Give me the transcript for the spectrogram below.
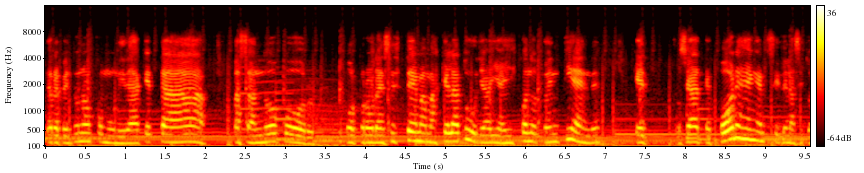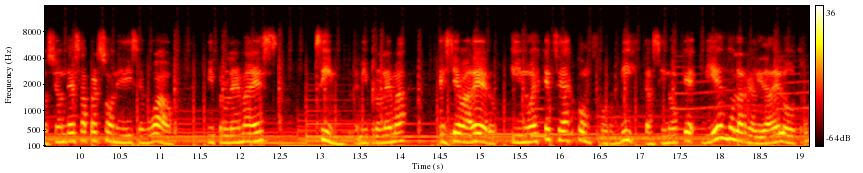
de repente a una comunidad que está pasando por, por, por ese tema más que la tuya y ahí es cuando tú entiendes que, o sea, te pones en, el, en la situación de esa persona y dices, wow, mi problema es simple, mi problema es llevadero y no es que seas conformista, sino que viendo la realidad del otro,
